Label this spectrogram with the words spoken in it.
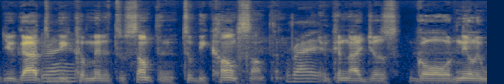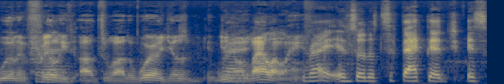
You got to be committed to something to become something. Right. You cannot just go nilly willy freely Right. out throughout the world, just you Right. know, la la land. Right. And so the fact that it's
